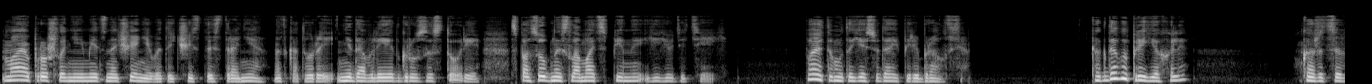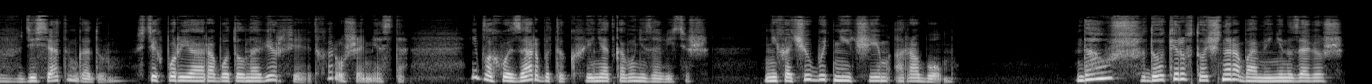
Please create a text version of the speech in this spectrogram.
Мое прошлое не имеет значения в этой чистой стране, над которой не давлеет груз истории, способный сломать спины ее детей. Поэтому-то я сюда и перебрался. Когда вы приехали? — Кажется, в десятом году. С тех пор я работал на верфи. Это хорошее место. Неплохой заработок, и ни от кого не зависишь. Не хочу быть ничьим рабом. Да уж, докеров точно рабами не назовешь,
